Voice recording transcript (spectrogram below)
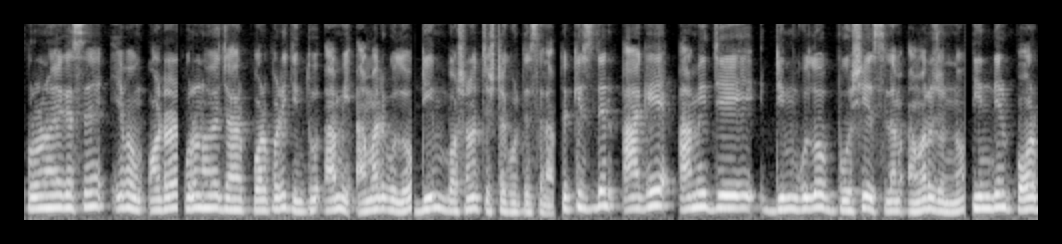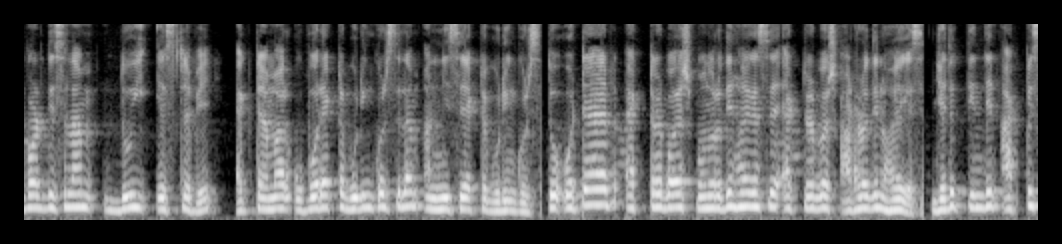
পূরণ হয়ে গেছে এবং অর্ডার পূরণ হয়ে যাওয়ার পরপরই কিন্তু আমি আমারগুলো ডিম বসানোর চেষ্টা করতেছিলাম। তো কিছুদিন আগে আমি যে ডিমগুলো বসিয়েছিলাম আমার জন্য, তিন দিন পর পর দিয়েছিলাম দুই স্টেপে একটা আমার উপরে একটা বোর্ডিং করছিলাম আর নিচে একটা বোর্ডিং করছি। তো ওটার একটার বয়স পনেরো দিন হয়ে গেছে, একটার বয়স আঠারো দিন হয়ে গেছে। যেহেতু তিন দিন আগ পিস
